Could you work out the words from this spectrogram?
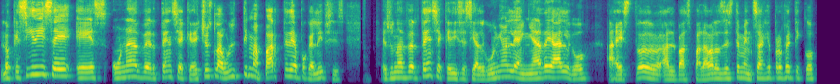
Lo que sí dice es una advertencia, que de hecho es la última parte de Apocalipsis, es una advertencia que dice, si alguno le añade algo a esto, a las palabras de este mensaje profético,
